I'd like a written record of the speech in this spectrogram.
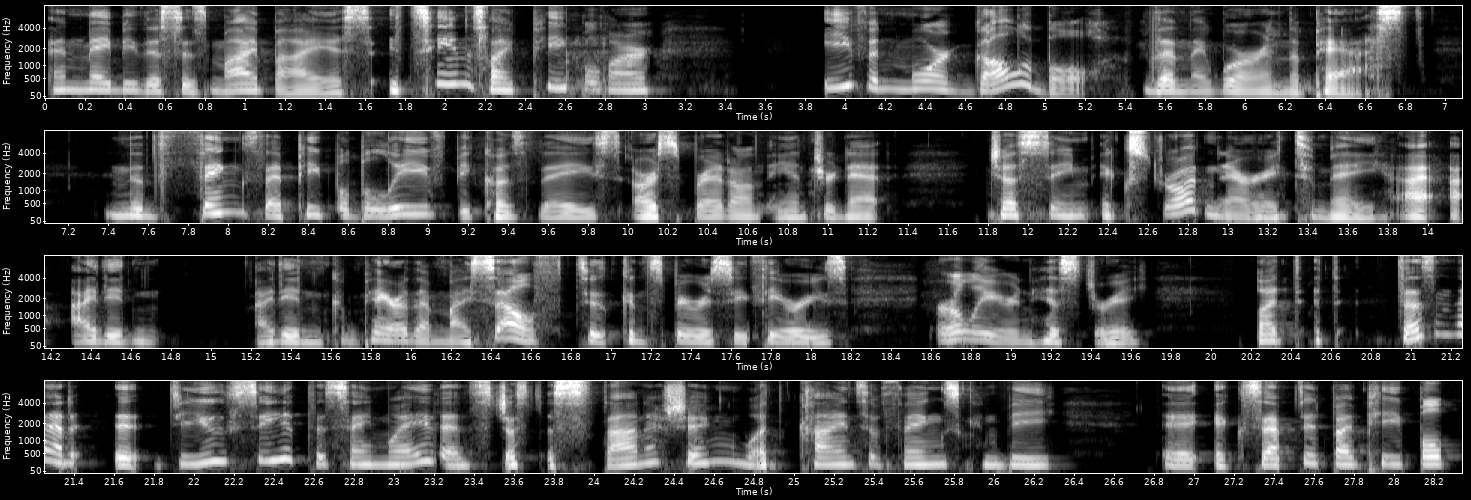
and maybe this is my bias. It seems like people are even more gullible than they were in the past. And the things that people believe because they are spread on the internet just seem extraordinary to me. I, I, I didn't I didn't compare them myself to conspiracy theories earlier in history, but doesn't that uh, do you see it the same way? That's just astonishing what kinds of things can be uh, accepted by people,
